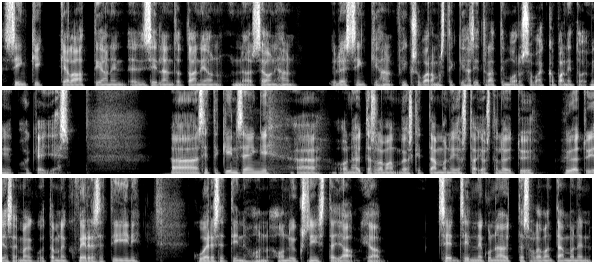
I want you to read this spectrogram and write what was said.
sinkkikelaattia, niin, niin sillä tota, niin on, no, se on ihan yleissinkki ihan fiksu varmastikin ihan sitraattimuodossa vaikkapa, niin toimii oikein jees. Sitten kinsengi on näyttäisi olevan myöskin tämmöinen, josta, josta löytyy hyötyjä, tämmöinen kversetiini, Quercetin on, on yksi niistä ja, ja sinne kun näyttäisi olevan tämmöinen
